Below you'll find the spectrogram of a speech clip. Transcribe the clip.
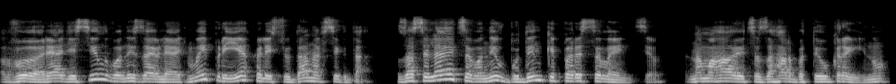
В ряді сіл вони заявляють: ми приїхали сюди навсігда. Заселяються вони в будинки переселенців, намагаються загарбати Україну,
